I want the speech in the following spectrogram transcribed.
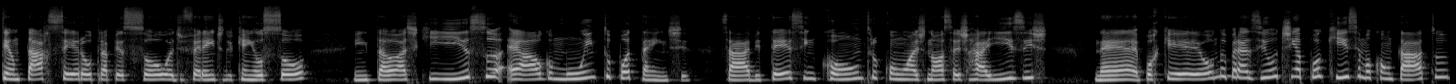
tentar ser outra pessoa diferente de quem eu sou. Então, acho que isso é algo muito potente, sabe? Ter esse encontro com as nossas raízes né? Porque eu no Brasil tinha pouquíssimo contato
